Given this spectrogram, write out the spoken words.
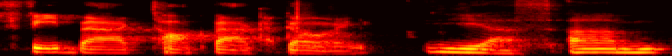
feedback, talk back going. Yes. Um,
